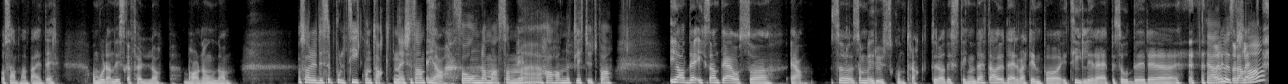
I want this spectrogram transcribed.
og samarbeider om hvordan de skal følge opp barn og ungdom. Og så er det disse politikontaktene ikke sant? Ja. for ungdommer som eh, har havnet litt utpå. Ja, det, ikke sant? det er også ja, så, som ruskontrakter og disse tingene. Dette har jo dere vært inne på i tidligere episoder, eh, Ja, rett og slett.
